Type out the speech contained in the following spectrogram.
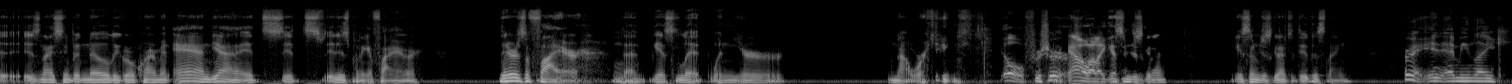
is nice thing, but no legal requirement. And yeah, it's it's it is putting a fire. There is a fire that gets lit when you're not working. oh, for sure. oh well, I guess I'm just gonna. I guess I'm just gonna have to do this thing. Right. And, I mean, like,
